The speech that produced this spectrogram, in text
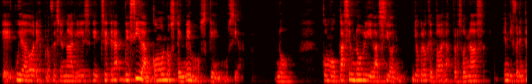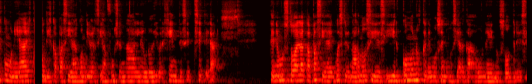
eh, cuidadores profesionales, etcétera, decidan cómo nos tenemos que enunciar. No, como casi una obligación. Yo creo que todas las personas en diferentes comunidades con discapacidad, con diversidad funcional, neurodivergentes, etcétera, tenemos toda la capacidad de cuestionarnos y decidir cómo nos queremos enunciar cada una de nosotros.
